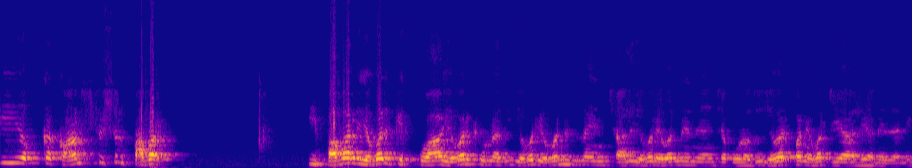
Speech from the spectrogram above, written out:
ఈ యొక్క కాన్స్టిట్యూషనల్ పవర్ ఈ పవర్ ఎవరికి ఎక్కువ ఎవరికి ఉన్నది ఎవరు ఎవరు నిర్ణయించాలి ఎవరు ఎవరు నిర్ణయించకూడదు ఎవరి పని ఎవరు చేయాలి అనేదని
